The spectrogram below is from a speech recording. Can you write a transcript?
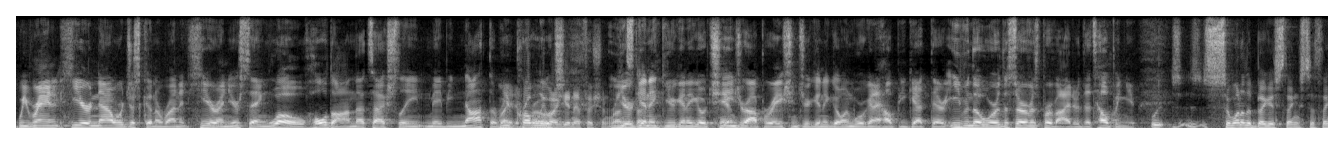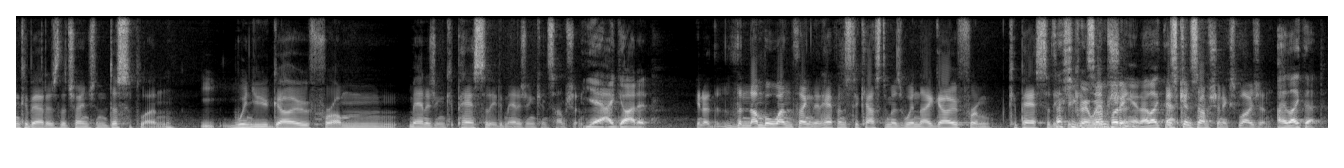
we ran it here, now we're just going to run it here. And you're saying, whoa, hold on, that's actually maybe not the right you probably approach. won't get an efficient run You're state. gonna you're gonna go change your operations. You're gonna go and we're gonna help you get there, even though we're the service provider that's helping you. So one of the biggest things to think about is the change in discipline when you go from managing capacity to managing consumption. Yeah, I got it. You know, the, the number one thing that happens to customers when they go from capacity It's actually to a great way of consumption putting it. I like that. is consumption explosion. I like that.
